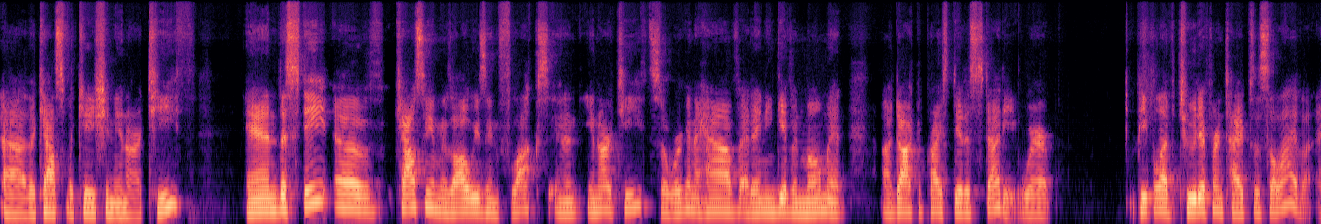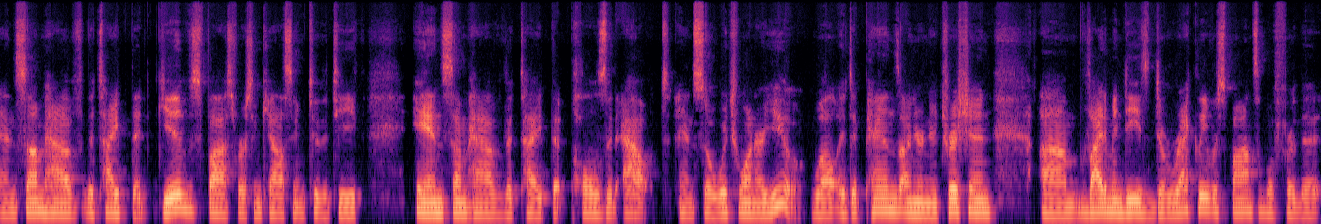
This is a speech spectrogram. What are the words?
uh, the calcification in our teeth. And the state of calcium is always in flux in, in our teeth. So we're going to have at any given moment, uh, Dr. Price did a study where people have two different types of saliva, and some have the type that gives phosphorus and calcium to the teeth, and some have the type that pulls it out. And so, which one are you? Well, it depends on your nutrition. Um, vitamin D is directly responsible for the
